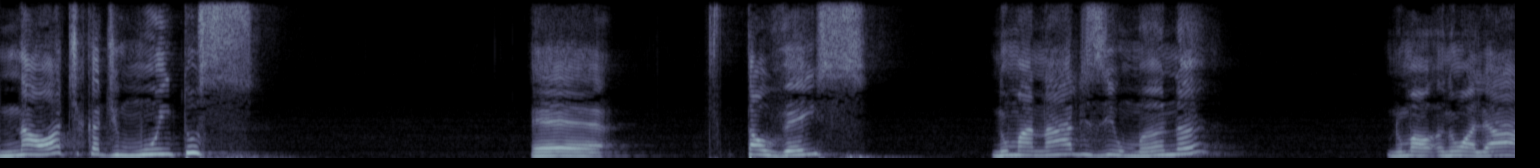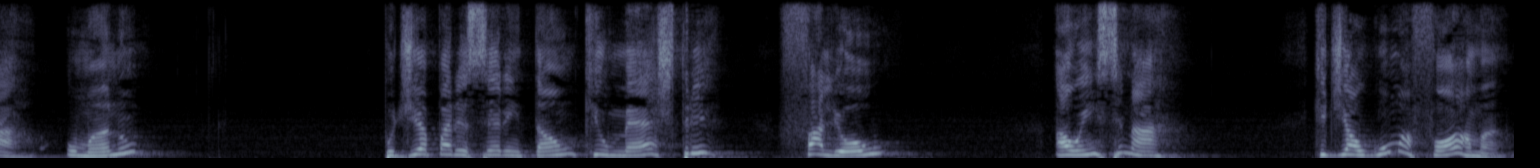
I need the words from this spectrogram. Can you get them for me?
Na ótica de muitos, é, talvez, numa análise humana, numa, num olhar humano, podia parecer então que o mestre falhou ao ensinar. Que de alguma forma,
